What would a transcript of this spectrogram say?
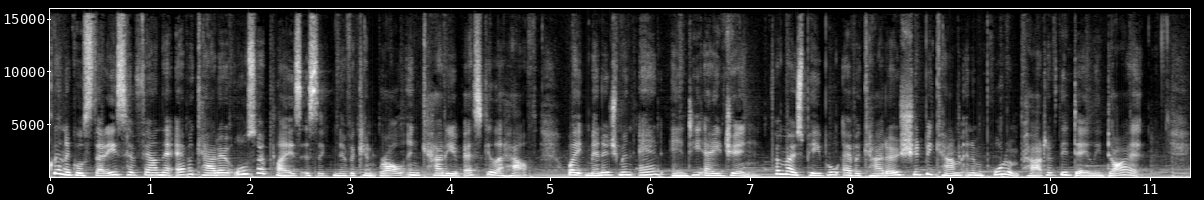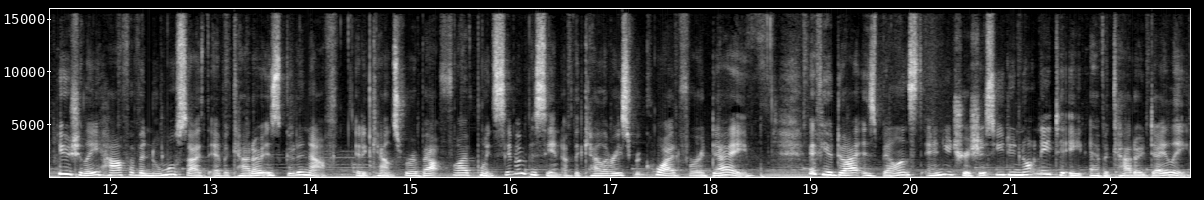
Clinical studies have found that avocado also plays a significant role in cardiovascular health, weight management, and anti aging. For most people, avocados should become an important part of their daily diet. Usually, half of a normal sized avocado is good enough. It accounts for about 5.7% of the calories required for a day. If your diet is balanced and nutritious, you do not need to eat avocado daily.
